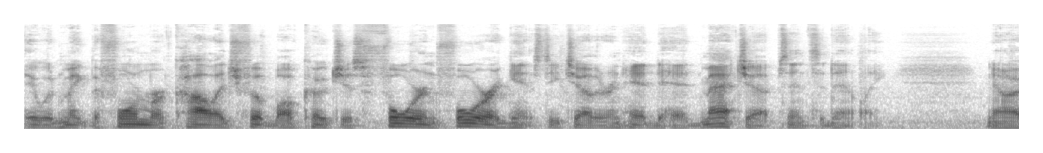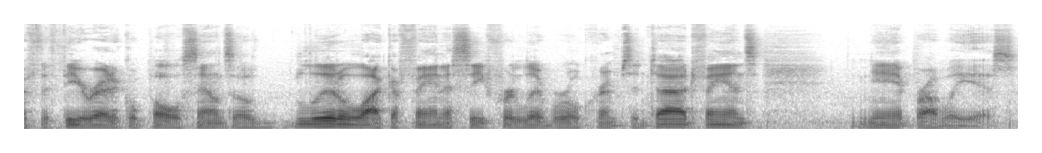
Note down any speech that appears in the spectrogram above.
it would make the former college football coaches four and four against each other in head-to-head matchups. Incidentally, now if the theoretical poll sounds a little like a fantasy for liberal Crimson Tide fans, yeah, it probably is.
